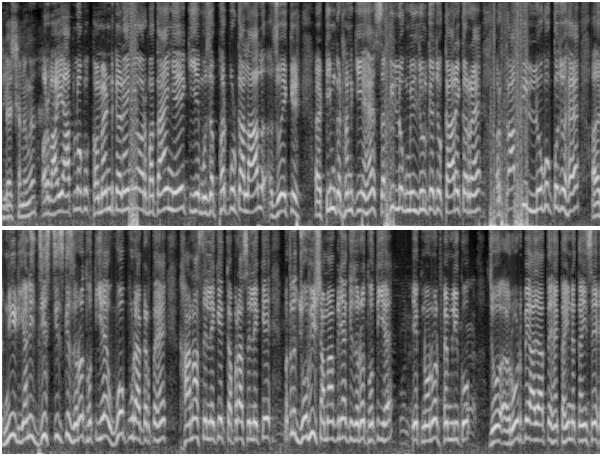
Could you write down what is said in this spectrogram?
बेस्ट करूँगा। और भाई आप लोग कमेंट करेंगे और बताएँगे कि ये मुजफ्फरपुर का लाल जो एक टीम गठन किए हैं सभी लोग मिलजुल के जो कार्य कर रहे हैं और काफ़ी लोगों को जो है नीड यानी जिस चीज़ की ज़रूरत होती है वो पूरा करते हैं। खाना से लेके कपड़ा से लेके मतलब जो भी सामग्रियाँ की ज़रूरत होती है एक नॉर्मल फैमिली को जो रोड पे आ जाते हैं कहीं ना कहीं से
